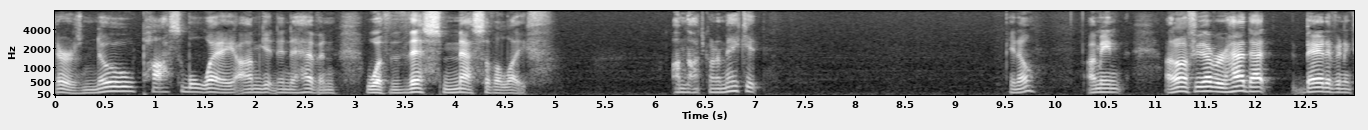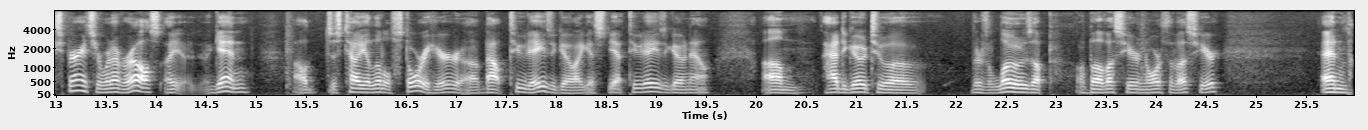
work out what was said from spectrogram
There is no possible way I'm getting into heaven with this mess of a life. I'm not going to make it. You know? I mean, I don't know if you've ever had that bad of an experience or whatever else. I, again, I'll just tell you a little story here. About two days ago, I guess, yeah, two days ago now, um, I had to go to a, there's a Lowe's up above us here, north of us here. And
